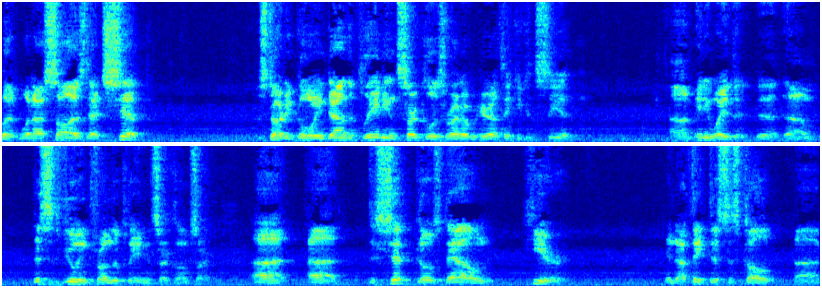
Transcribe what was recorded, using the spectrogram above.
But what I saw is that ship started going down. The Pleiadian circle is right over here. I think you can see it. Um, anyway, the, the um, this is viewing from the Pleiadian circle. I'm sorry. Uh, uh, the ship goes down here, and I think this is called uh,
